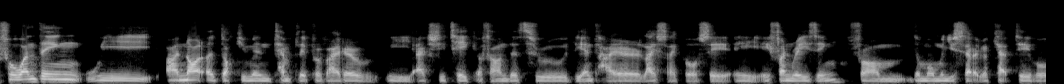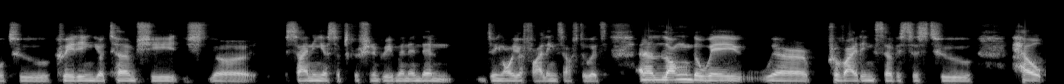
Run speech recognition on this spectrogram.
For one thing, we are not a document template provider. We actually take a founder through the entire life cycle, say a, a fundraising from the moment you set up your cap table to creating your term sheet, your signing your subscription agreement, and then doing all your filings afterwards. And along the way, we're providing services to help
